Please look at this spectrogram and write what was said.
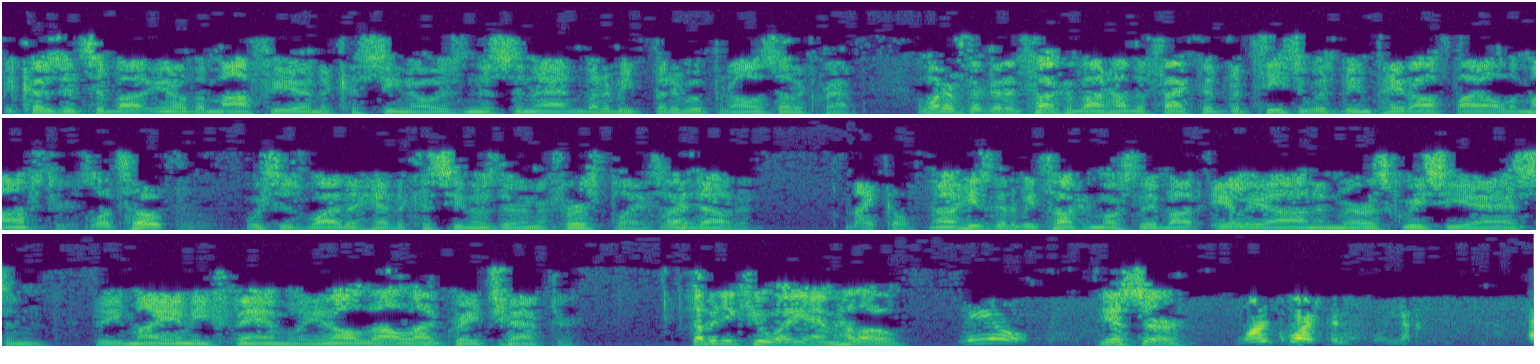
because it's about, you know, the mafia and the casinos and this and that and bada beep, bada boop and all this other crap. I wonder if they're going to talk about how the fact that Batista was being paid off by all the mobsters. Let's hope. Which is why they had the casinos there in the first place. I doubt it. Michael. No, he's going to be talking mostly about Elian and Maris Greasy Ass and the Miami family and all, all that great chapter. WQAM, hello. Neil, Yes, sir. one question for you.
